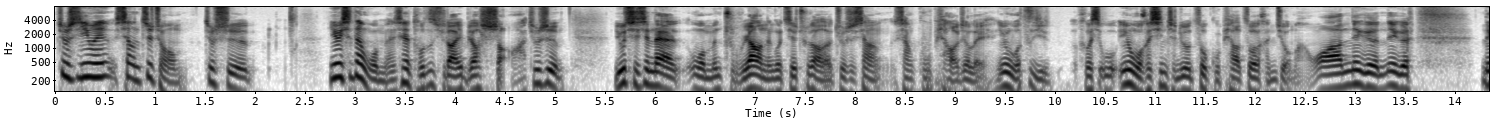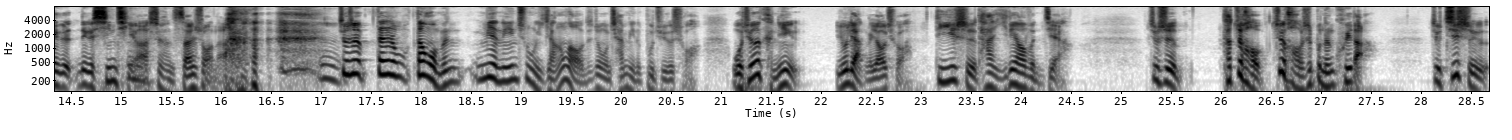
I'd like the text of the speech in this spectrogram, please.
就是因为像这种，就是因为现在我们现在投资渠道也比较少啊，就是尤其现在我们主要能够接触到的就是像像股票这类，因为我自己和我因为我和星辰就做股票做了很久嘛，哇，那个那个。那个那个心情啊，是很酸爽的，就是，但是当我们面临这种养老的这种产品的布局的时候，我觉得肯定有两个要求啊。第一是它一定要稳健啊，就是它最好最好是不能亏的，就即使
